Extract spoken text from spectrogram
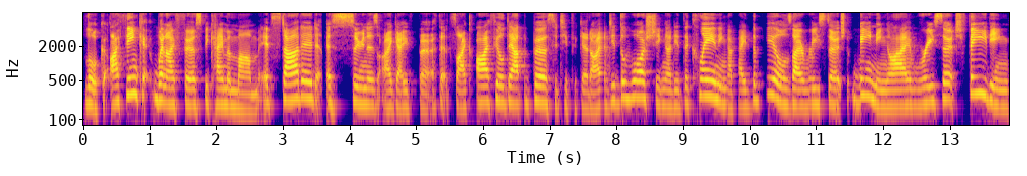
Look, I think when I first became a mum, it started as soon as I gave birth. It's like I filled out the birth certificate, I did the washing, I did the cleaning, I paid the bills, I researched weaning, I researched feeding,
